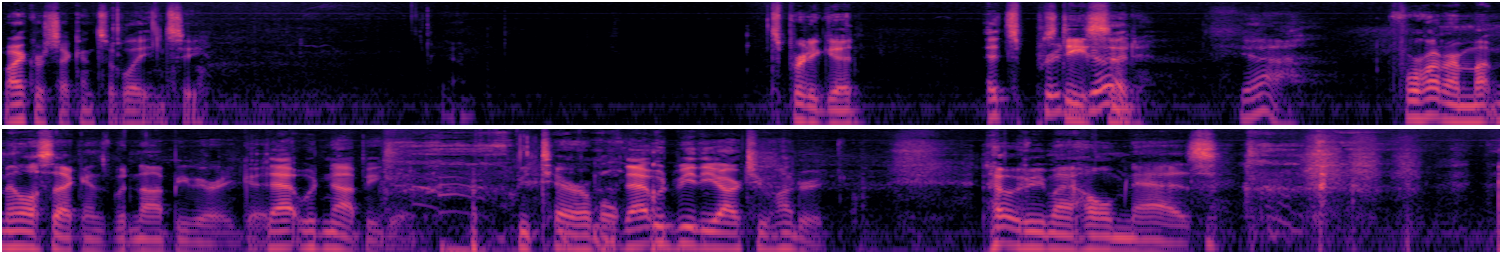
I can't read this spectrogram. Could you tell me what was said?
microseconds of latency. Yeah. It's pretty good. It's pretty decent. good. Yeah, 400 milliseconds would not be very good. that would not be good. would be terrible. that would be the R200. That would be my home NAS.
